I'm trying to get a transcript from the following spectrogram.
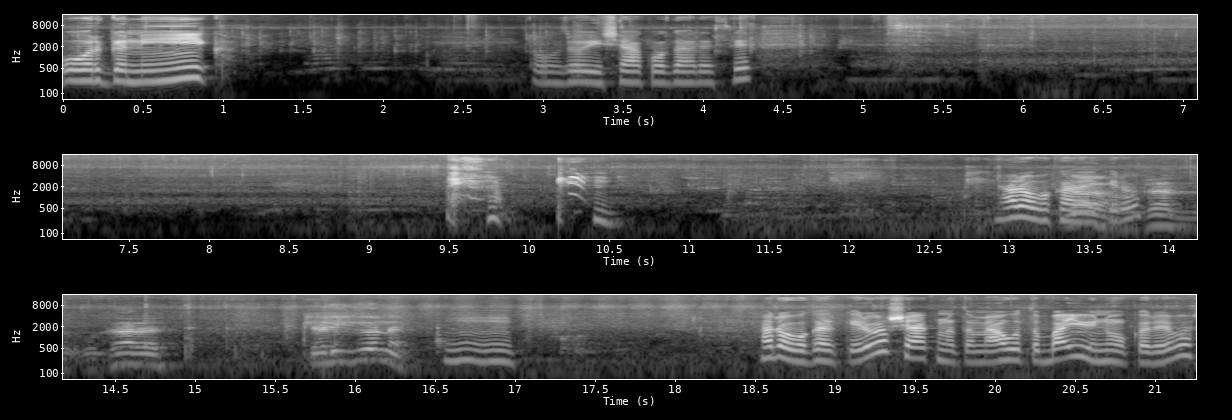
ઓર્ગેનિક તો જોઈ શાક વઘારે છે. હારો કર્યો. વઘાર વઘાર ચડી ગયો ને? હમ. હારો વઘાર કર્યો શાકનો તમે. આવો તો બાયું ન કરે વાહ.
